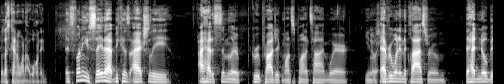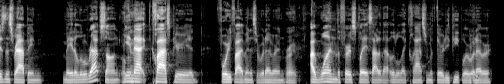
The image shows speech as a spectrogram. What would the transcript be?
But that's kind of what I wanted. It's funny you say that because I actually I had a similar group project once upon a time where, you oh, know, everyone in the classroom that had no business rapping made a little rap song in that class period, 45 minutes or whatever and Right. I won the first place out of that little like classroom of 30 people or Mm-hmm. whatever.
